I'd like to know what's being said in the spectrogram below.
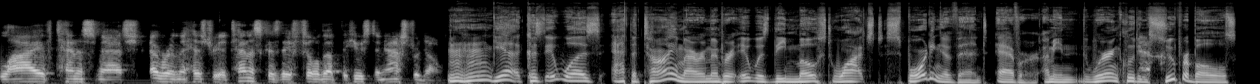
live tennis match ever in the history of tennis because they filled up the Houston Astrodome. Mm-hmm, yeah, because it was at the time, I remember it was the most watched sporting event ever. I mean, we're including yeah. Super Bowls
